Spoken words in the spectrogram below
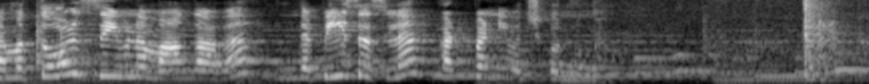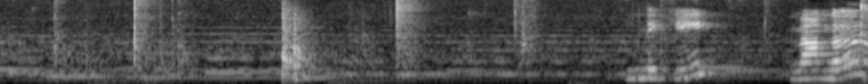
நம்ம தோல் சீவின மாங்காவை இந்த பீசஸில் கட் பண்ணி வச்சுக்கணுங்க. இன்னைக்கு நாங்கள்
